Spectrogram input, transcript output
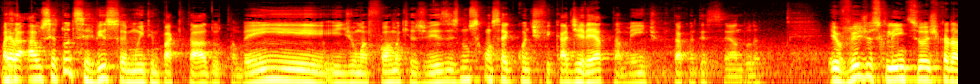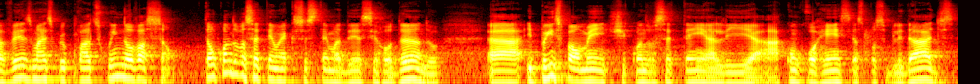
mas é. a, a, o setor de serviço é muito impactado também e, e, de uma forma que às vezes não se consegue quantificar diretamente o que está acontecendo, né? Eu vejo os clientes hoje cada vez mais preocupados com inovação. Então, quando você tem um ecossistema desse rodando, uh, e principalmente quando você tem ali a concorrência, as possibilidades,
